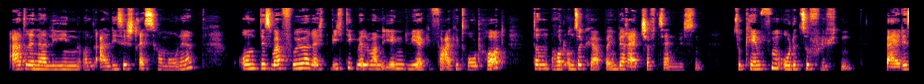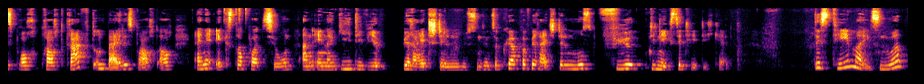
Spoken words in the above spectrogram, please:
Adrenalin und all diese Stresshormone. Und das war früher recht wichtig, weil wenn irgendwie eine Gefahr gedroht hat, dann hat unser Körper in Bereitschaft sein müssen, zu kämpfen oder zu flüchten. Beides braucht, Kraft und beides braucht auch eine extra Portion an Energie, die wir bereitstellen müssen, die unser Körper bereitstellen muss für die nächste Tätigkeit. Das Thema ist nur,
